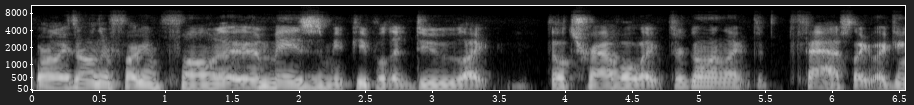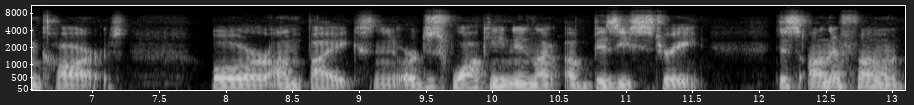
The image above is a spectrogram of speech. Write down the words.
or like they're on their fucking phone. It amazes me people that do like they'll travel like they're going like fast, like like in cars, or on bikes, and, or just walking in like a busy street, just on their phone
